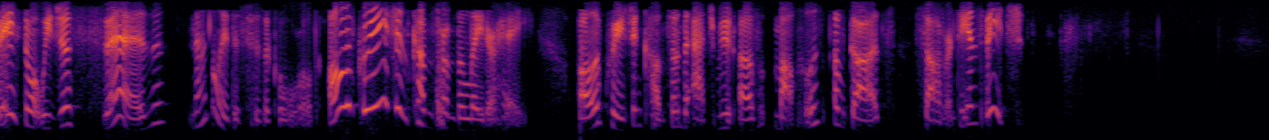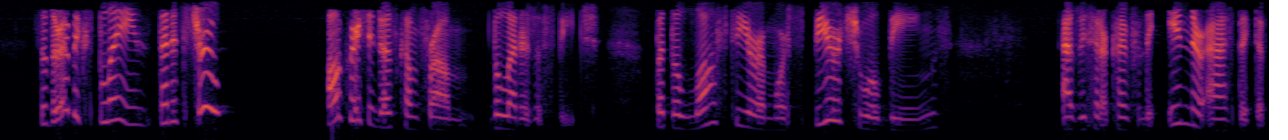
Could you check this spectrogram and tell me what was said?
based on what we just said, not only this physical world, all of creation comes from the later hay. All of creation comes from the attribute of Malchus, of God's sovereignty and speech. So the Rebbe explains that it's true. All creation does come from the letters of speech. But the loftier and more spiritual beings, as we said, are coming from the inner aspect of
